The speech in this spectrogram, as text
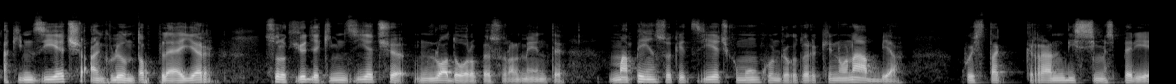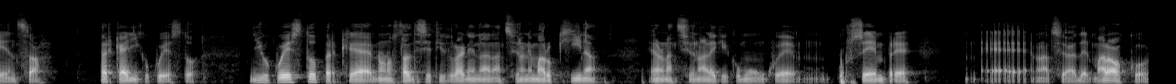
Hakim Ziyech, anche lui è un top player, solo che io di Hakim Ziyech lo adoro personalmente, ma penso che Ziyech comunque è un giocatore che non abbia questa grandissima esperienza. Perché dico questo? Dico questo perché nonostante sia titolare nella nazionale marocchina, è una nazionale che comunque pur sempre è una nazionale del Marocco,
